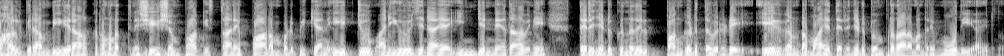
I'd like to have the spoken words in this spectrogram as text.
പഹൽഗ്രാം ഭീകരാക്രമണത്തിന് ശേഷം പാകിസ്ഥാനെ പാഠം പഠിപ്പിക്കാൻ ഏറ്റവും അനുയോജ്യനായ ഇന്ത്യൻ നേതാവിനെ തെരഞ്ഞെടുക്കുന്നതിൽ പങ്കെടുത്തവരുടെ ഏകകണ്ഠമായ തെരഞ്ഞെടുപ്പും പ്രധാനമന്ത്രി മോദിയായിരുന്നു.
